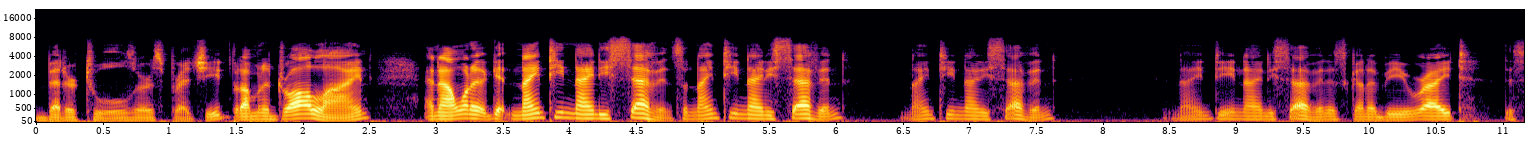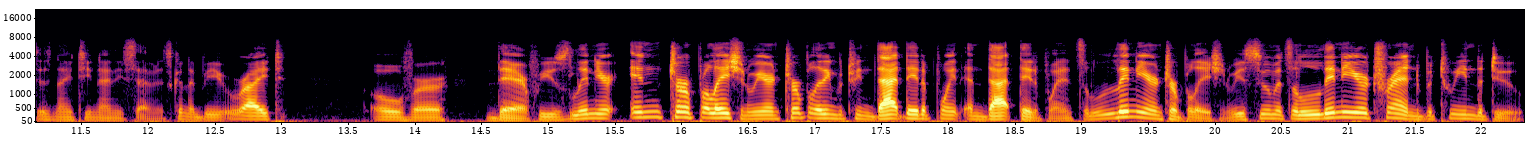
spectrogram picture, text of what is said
better tools or a spreadsheet. But I'm going to draw a line, and I want to get 1997. So 1997, 1997, 1997 is going to be right. This is 1997. It's going to be right over there. If we use linear interpolation, we are interpolating between that data point and that data point. It's a linear interpolation. We assume it's a linear trend between the two.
